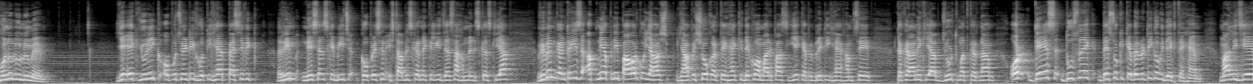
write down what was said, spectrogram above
होनुलुलु में। यह एक यूनिक अपॉर्चुनिटी होती है पैसिफिक रिम नेशंस के बीच कोऑपरेशन स्टैब्लिश करने के लिए, जैसा हमने डिस्कस किया। विभिन्न कंट्रीज़ अपनी अपनी पावर को यहाँ यहाँ पे शो करते हैं कि देखो हमारे पास ये कैपेबिलिटी है, हमसे टकराने की आप ज़रूरत मत करना। और देश, दूसरे देशों की कैपेबिलिटी को भी देखते हैं। मान लीजिए,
